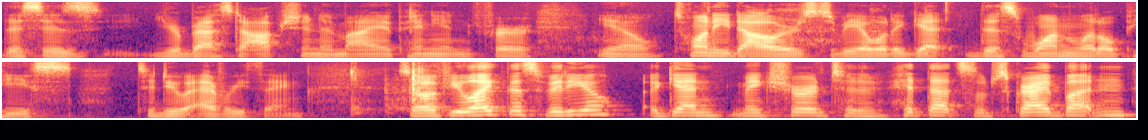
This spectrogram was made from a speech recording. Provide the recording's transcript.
this is your best option in my opinion for, you know, $20 to be able to get this one little piece to do everything. So if you like this video, again, make sure to hit that subscribe button,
